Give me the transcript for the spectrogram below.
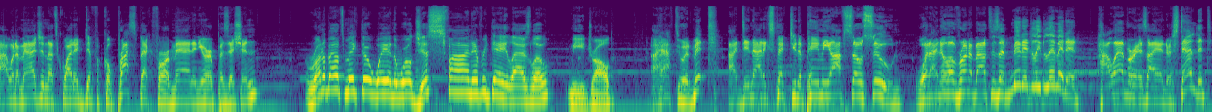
I would imagine that's quite a difficult prospect for a man in your position. Runabouts make their way in the world just fine every day, Laszlo, Meade drawled. I have to admit, I did not expect you to pay me off so soon. What I know of runabouts is admittedly limited. However, as I understand it,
